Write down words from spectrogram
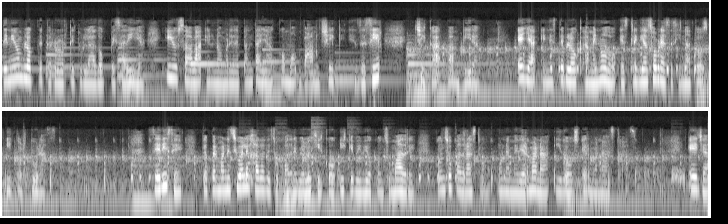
tenía un blog de terror titulado Pesadilla y usaba el nombre de pantalla como Bomb Chick, es decir, chica vampira. Ella en este blog a menudo escribía sobre asesinatos y torturas. Se dice que permaneció alejada de su padre biológico y que vivió con su madre, con su padrastro, una media hermana y dos hermanastras. Ella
